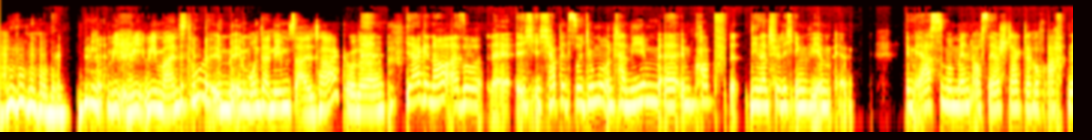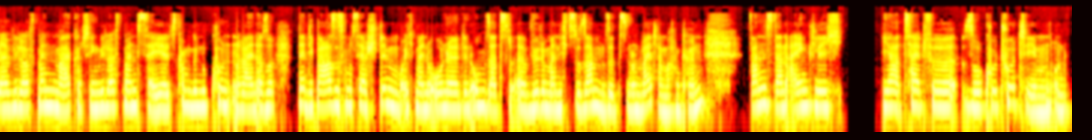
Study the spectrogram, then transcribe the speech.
wie, wie, wie meinst du? Im, Im Unternehmensalltag oder? Ja, genau. Also äh, ich, ich habe jetzt so junge Unternehmen äh, im Kopf, die natürlich irgendwie im, im ersten Moment auch sehr stark darauf achten, ne? wie läuft mein Marketing, wie läuft mein Sales, kommen genug Kunden rein. Also ne, die Basis muss ja stimmen. Ich meine, ohne den Umsatz äh, würde man nicht zusammensitzen und weitermachen können. Wann ist dann eigentlich ja Zeit für so Kulturthemen und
